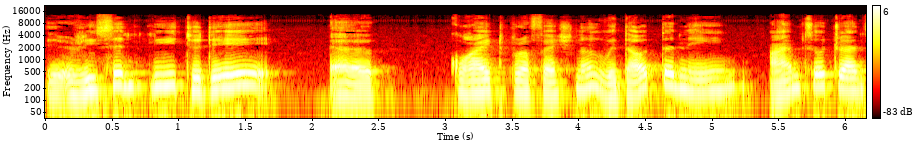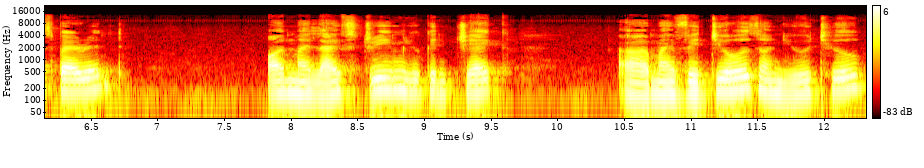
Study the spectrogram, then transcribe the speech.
recently today, a quiet professional without the name. I'm so transparent. On my live stream, you can check uh, my videos on YouTube.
